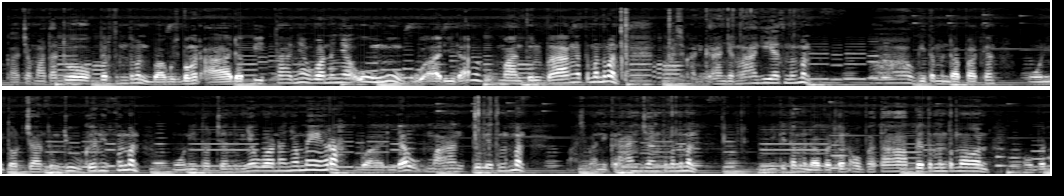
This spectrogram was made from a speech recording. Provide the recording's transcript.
kacamata dokter teman-teman. Bagus banget. Ada pitanya warnanya ungu. Wadidaw mantul banget teman-teman. Masukkan keranjang lagi ya teman-teman. Wow kita mendapatkan monitor jantung juga nih teman-teman. Monitor jantungnya warnanya merah. Wadidaw mantul ya teman-teman. Masukkan di keranjang teman-teman. Ini kita mendapatkan obat tablet teman-teman. Obat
